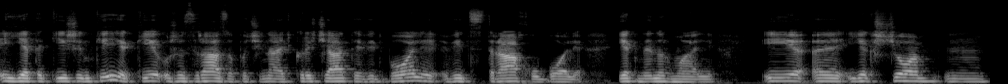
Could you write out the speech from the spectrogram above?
Є такі жінки, які вже зразу починають кричати від болі, від страху болі, як ненормальні. І е, якщо. М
